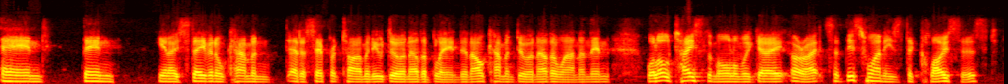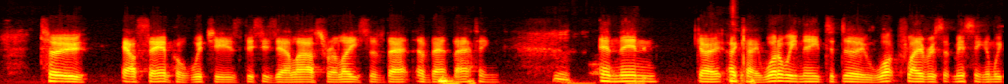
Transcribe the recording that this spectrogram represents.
And then, you know, Stephen will come and at a separate time and he'll do another blend and I'll come and do another one. And then we'll all taste them all and we go, all right, so this one is the closest to our sample, which is this is our last release of that of that vatting. Hmm. And then go, okay, what do we need to do? What flavour is it missing? And we,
